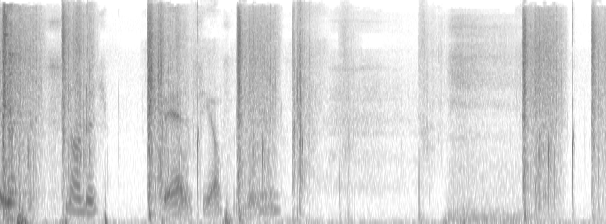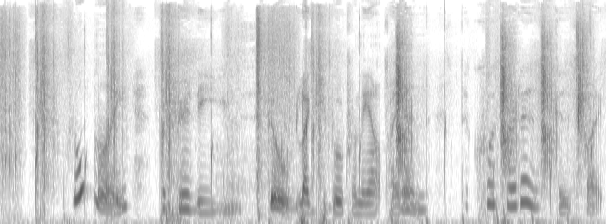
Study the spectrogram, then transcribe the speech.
It's not as bad as the alpha version. Normally, the further you build, like you build from the outside in, the quicker it is, because like,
